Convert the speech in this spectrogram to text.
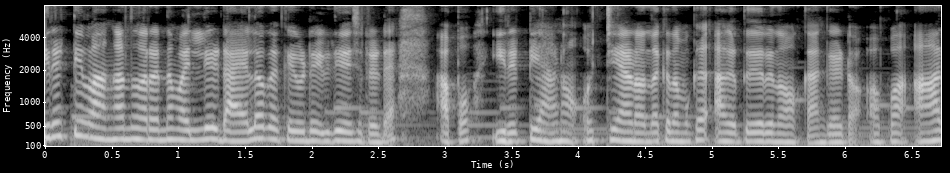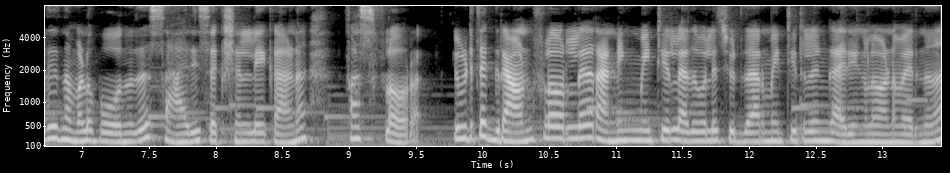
ഇരട്ടി വാങ്ങാമെന്ന് പറയുന്ന വലിയ ഡയലോഗൊക്കെ ഇവിടെ എഴുതി വെച്ചിട്ടുണ്ട്. അപ്പോൾ ഇരട്ടിയാണോ ഒറ്റയാണോ എന്നൊക്കെ നമുക്ക് അകത്ത് കയറി നോക്കാം കേട്ടോ. അപ്പോൾ ആദ്യം നമ്മൾ പോകുന്നത് സാരി സെക്ഷനിലേക്കാണ് ഫസ്റ്റ് ഫ്ലോർ. ഇവിടുത്തെ ഗ്രൗണ്ട് ഫ്ലോറിൽ റണ്ണിങ് മെറ്റീരിയൽ അതുപോലെ ചുരിദാർ മെറ്റീരിയലും കാര്യങ്ങളുമാണ് വരുന്നത്.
